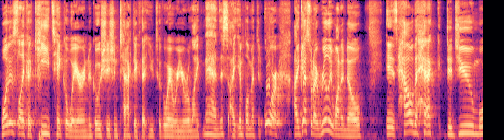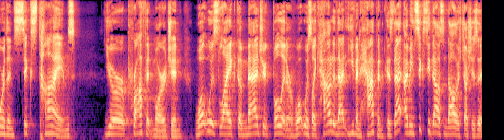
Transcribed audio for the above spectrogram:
What is like a key takeaway or a negotiation tactic that you took away where you were like, man, this I implemented? Or I guess what I really want to know is how the heck did you more than six times your profit margin? What was like the magic bullet or what was like, how did that even happen? Because that, I mean, $60,000, Josh, is a,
